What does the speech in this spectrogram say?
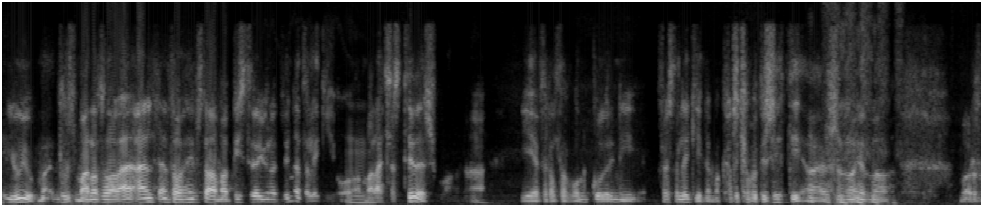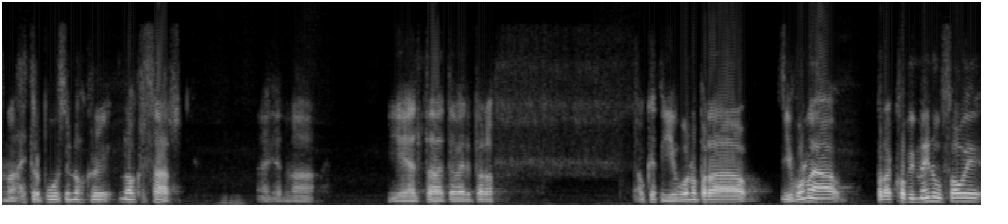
jújú, jú, þú veist, maður er alltaf ennþá þeim stað að maður býst því að Júnat vinna þetta leiki og mm. maður ætlast til þess sko. ég fyrir alltaf vongóður inn í flesta leiki maður kannski ekki á þetta sitt í það er svona hérna, maður er svona hættir að búast um nokkru, nokkru þar. En hérna ég held að þetta veri bara ágætt, ég vona bara ég vona að bara Kobi Meinu fái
